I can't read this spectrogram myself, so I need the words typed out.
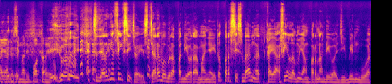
Kayak musim Harry Potter ya. Sejarahnya fiksi coy. Secara beberapa dioramanya itu persis banget kayak film yang pernah diwajibin buat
